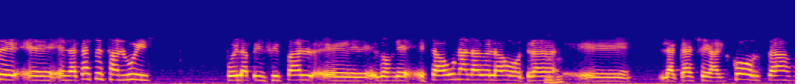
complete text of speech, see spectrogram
se, eh, en la calle San Luis fue la principal, eh, donde estaba una al lado de la otra, eh, la calle Alcorta,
